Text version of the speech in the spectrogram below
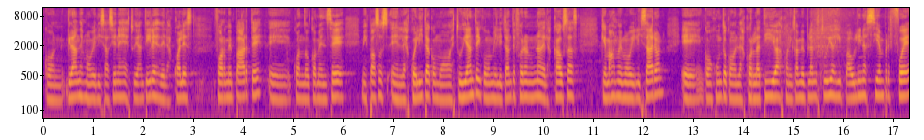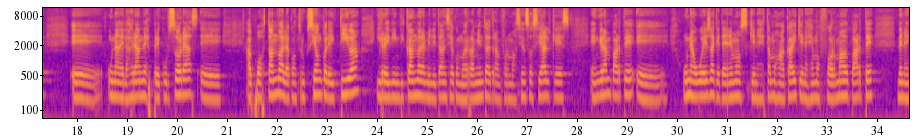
con grandes movilizaciones estudiantiles de las cuales formé parte eh, cuando comencé mis pasos en la escuelita como estudiante y como militante fueron una de las causas que más me movilizaron eh, en conjunto con las correlativas, con el cambio de plan de estudios y Paulina siempre fue eh, una de las grandes precursoras apostando a la construcción colectiva y reivindicando a la militancia como herramienta de transformación social que es en gran parte eh, una huella que tenemos quienes estamos acá y quienes hemos formado parte de la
